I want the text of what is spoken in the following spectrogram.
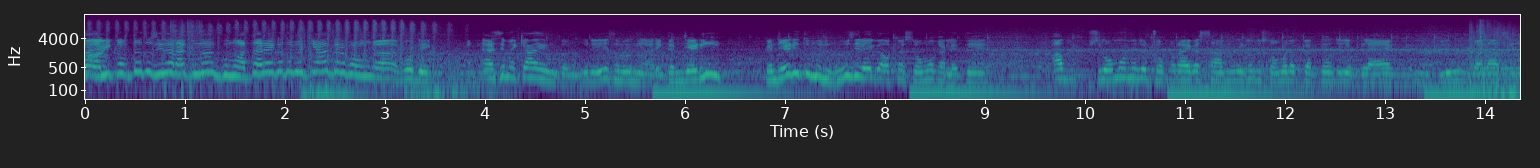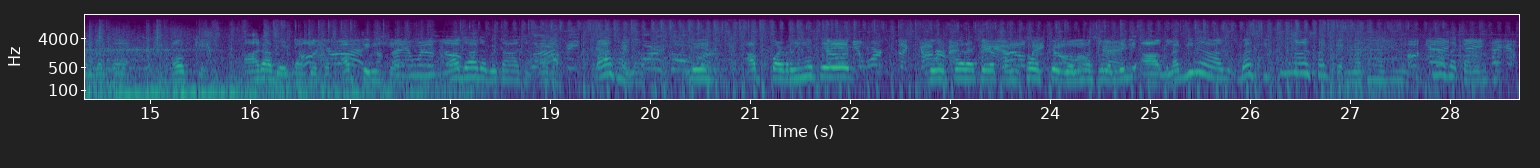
हेलीकॉप्टर तो सीधा रखना घुमाता रहेगा तो मैं क्या कर पाऊँगा? वो देख अब ऐसे में क्या एम करूँ? मुझे ये समझ नहीं आ रही। गंजेड़ी गंजेड़ी तो मनहूस ही रहेगा। ओके स्लोमो कर लेते हैं। अब स्लोमो में जो चोपर आएगा सामने क्योंकि स्लोमो जब करते हैं तो ये ब्लैक ब्लू वाला सीन हो जाता है। ओके आ जा बेटा चोपर अब तेरी खैर जा आ बेटा आ जा आ जा ले अब पड़ रही है तेरे जो ऊपर है तेरा पंखा उस पर गोलियाँ से लग जाएगी आग लगी ना आग। बस इतना सा करना था इतना सा काम था।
